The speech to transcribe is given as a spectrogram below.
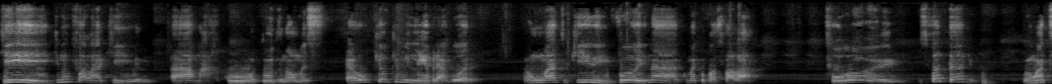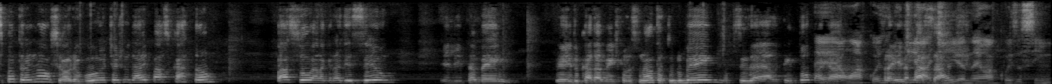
que, que não falar que ah, marcou tudo, não, mas é o que, o que eu me lembro agora. É um ato que foi na. Como é que eu posso falar? Foi espontâneo. Foi um ato espontâneo. Não, senhora, eu vou te ajudar e passo o cartão. Passou, ela agradeceu. Ele também educadamente falou assim, não, tá tudo bem, não precisa. Ela tentou é, pagar. É uma coisa do dia a dia, né? Uma coisa assim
